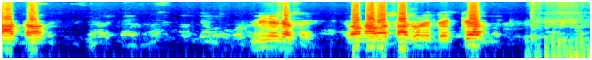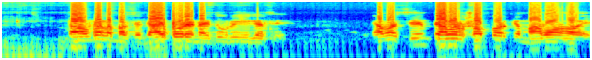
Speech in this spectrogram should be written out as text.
টাকা নিয়ে গেছে এবং আমার শাশুড়ি দেখিয়া দাম মারছে, গায়ে পরে নাই, দৌড়িয়ে গেছে। আমার চিনতে আমার সম্পর্কে মামা হয়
